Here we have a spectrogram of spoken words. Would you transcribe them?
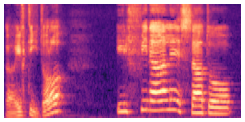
uh, il titolo il finale è stato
